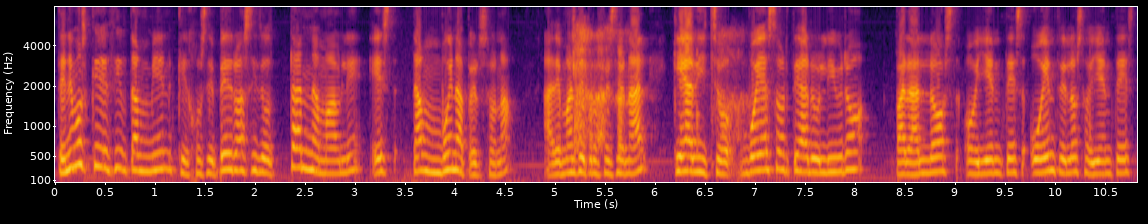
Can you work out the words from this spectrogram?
Tenemos que decir también que José Pedro ha sido tan amable, es tan buena persona, además de profesional, que ha dicho, voy a sortear un libro para los oyentes o entre los oyentes,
